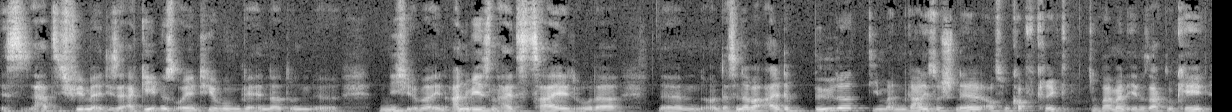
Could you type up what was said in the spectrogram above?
es hat sich vielmehr diese Ergebnisorientierung geändert und äh, nicht immer in Anwesenheitszeit oder ähm, und das sind aber alte Bilder, die man gar nicht so schnell aus dem Kopf kriegt, weil man eben sagt, okay,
